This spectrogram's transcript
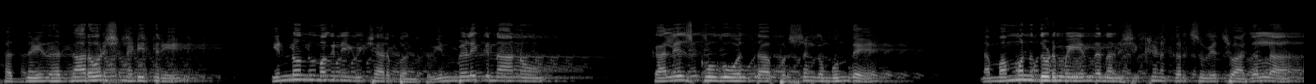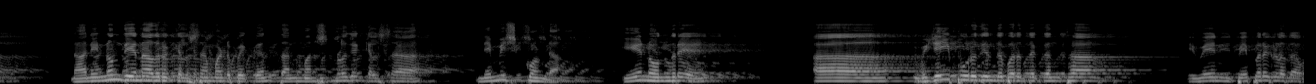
ಹದಿನೈದು, ಹದಿನಾರು ವರ್ಷ ನಡೀತ್ರಿ. ಇನ್ನೊಂದು ಮಗನಿಗೆ ವಿಚಾರ ಬಂತು. ಇನ್ ಬೆಳಿಗ್ಗೆ ನಾನು ಕಾಲೇಜ್ಗೆ ಹೋಗುವಂತ ಪ್ರಸಂಗ ಮುಂದೆ ನಮ್ಮಮ್ಮನ ದುಡಿಮೆಯಿಂದ ನನ್ನ ಶಿಕ್ಷಣ ಖರ್ಚು ವೆಚ್ಚ ಆಗಲ್ಲ. ನಾನು ಇನ್ನೊಂದು ಏನಾದರೂ ಕೆಲಸ ಮಾಡಬೇಕಂತ ನನ್ನ ಮನಸ್ಸಿನೊಳಗೆ ಕೆಲಸ ನೆಮಿಸ್ಕೊಂಡ ಏನು ಅಂದರೆ ವಿಜಯಪುರದಿಂದ ಬರತಕ್ಕಂಥ ಇವೇನು ಪೇಪರ್ಗಳದಾವ?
